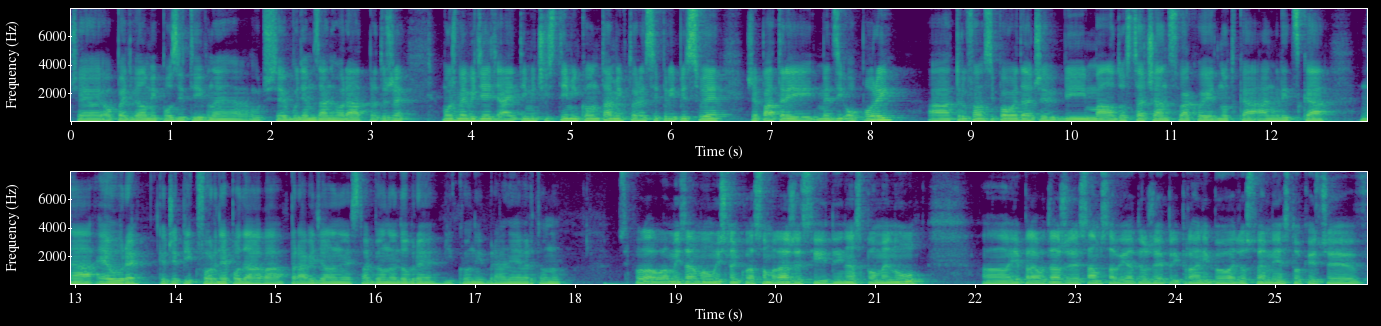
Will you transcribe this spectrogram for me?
čo je opäť veľmi pozitívne a určite budem za ňo rád, pretože môžeme vidieť aj tými čistými kontami, ktoré si pripisuje, že patrí medzi opory a trúfam si povedať, že by mal dostať šancu ako jednotka anglická na eure, keďže Pickford nepodáva pravidelné, stabilné, dobré výkony v bráne Evertonu. Si povedal veľmi zaujímavú myšlenku a som rád, že si Dina spomenul. Je pravda, že sám sa vyjadril, že je pripravený bojovať o svoje miesto, keďže v,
